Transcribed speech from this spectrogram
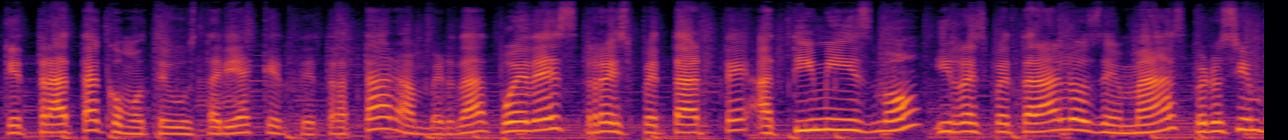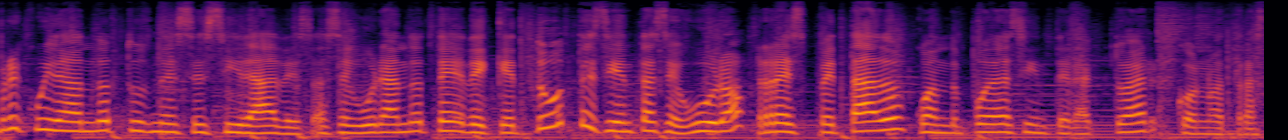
que trata como te gustaría que te trataran, ¿verdad? Puedes respetarte a ti mismo y respetar a los demás, pero siempre cuidando tus necesidades, asegurándote de que tú te sientas seguro, respetado cuando puedas interactuar con otras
